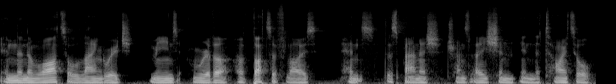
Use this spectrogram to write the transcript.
in the Nahuatl language means river of butterflies, hence the Spanish translation in the title.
